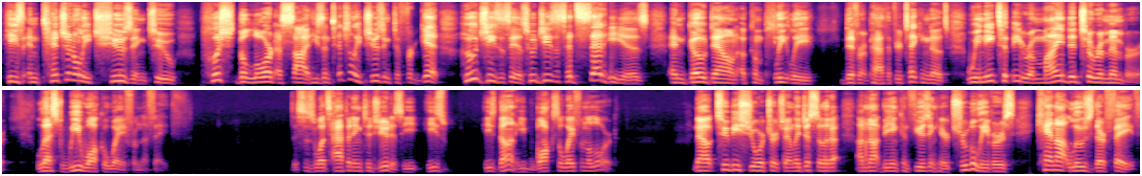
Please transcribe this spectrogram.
he's intentionally choosing to push the Lord aside. He's intentionally choosing to forget who Jesus is, who Jesus had said he is, and go down a completely different path. If you're taking notes, we need to be reminded to remember lest we walk away from the faith. This is what's happening to Judas. He, he's, he's done, he walks away from the Lord. Now, to be sure, church family, just so that I'm not being confusing here, true believers cannot lose their faith,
